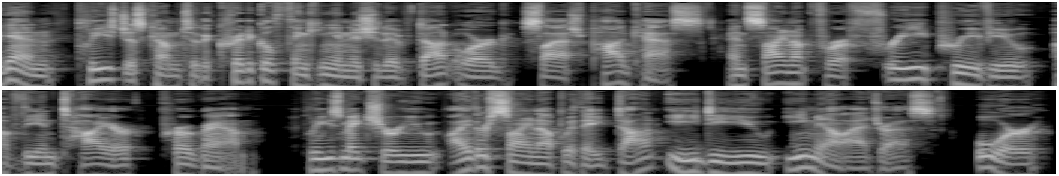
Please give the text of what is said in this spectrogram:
Again, please just come to the thecriticalthinkinginitiative.org slash podcasts and sign up for a free preview of the entire program. Please make sure you either sign up with a .edu email address or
